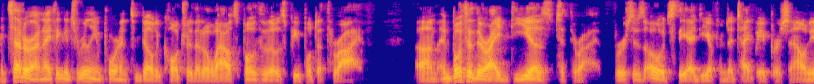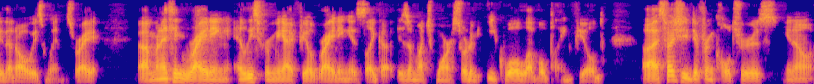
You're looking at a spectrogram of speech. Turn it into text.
etc. And I think it's really important to build a culture that allows both of those people to thrive um, and both of their ideas to thrive versus oh it's the idea from the type a personality that always wins right um, and i think writing at least for me i feel writing is like a, is a much more sort of equal level playing field uh, especially different cultures you know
